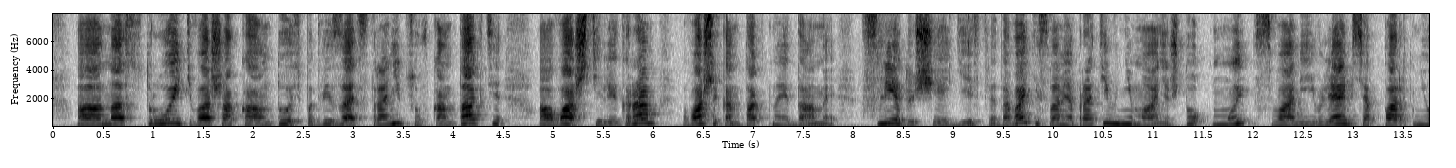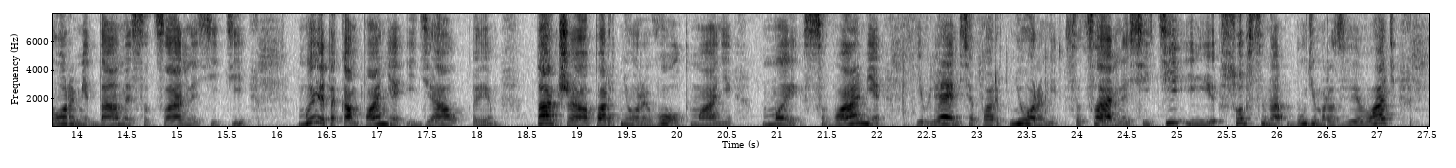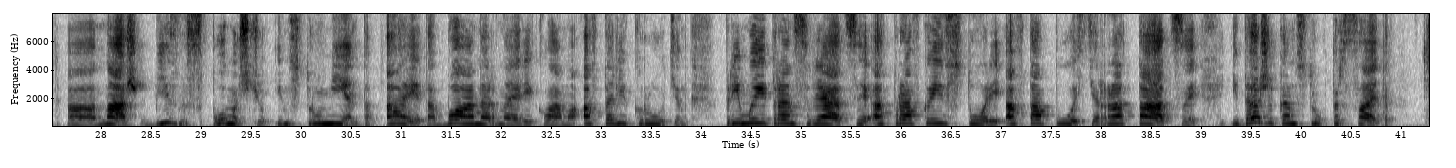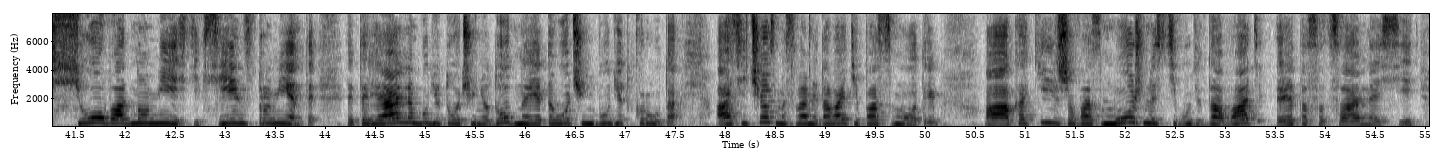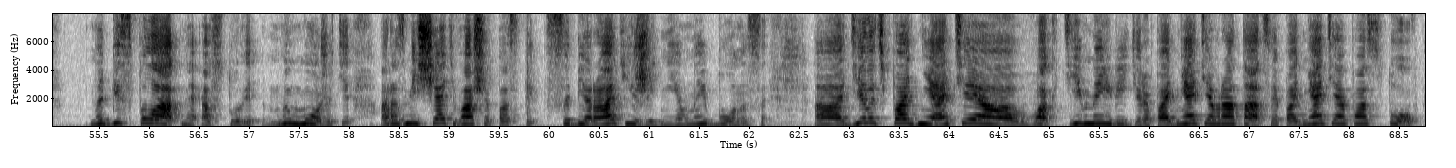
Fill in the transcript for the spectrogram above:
настроить ваш аккаунт, то есть подвязать страницу ВКонтакте, а, ваш Телеграм, ваши контактные данные. Следующее действие. Давайте с вами обратим внимание, что мы с вами являемся партнерами данной социальной сети. Мы – это компания Идеал М. Также партнеры World Money. Мы с вами являемся партнерами социальной сети и, собственно, будем развивать а, наш бизнес с помощью инструментов, а это баннерная реклама, авторекрутинг, прямые трансляции, отправка историй, автопостер, ротации и даже конструктор сайтов. Все в одном месте, все инструменты. Это реально будет очень удобно и это очень будет круто. А сейчас мы с вами давайте посмотрим, а какие же возможности будет давать эта социальная сеть на бесплатной основе вы можете размещать ваши посты, собирать ежедневные бонусы, а, делать поднятие в активные лидеры, поднятие в ротации, поднятие постов.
